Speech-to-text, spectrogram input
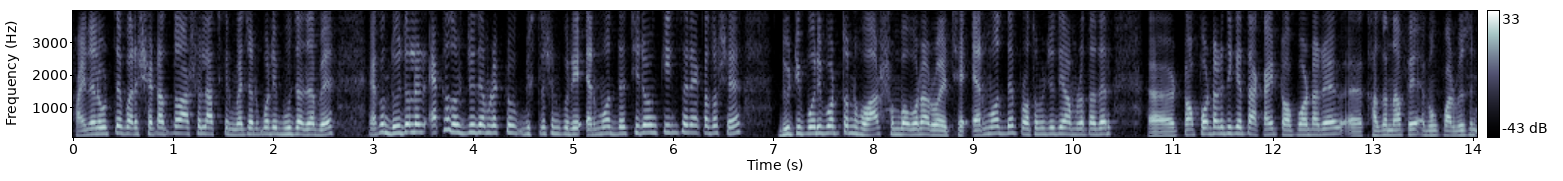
ফাইনালে উঠতে পারে সেটা তো আসলে আজকের ম্যাচের পরে বোঝা যাবে। এখন দুই দলের একাদশ যদি আমরা একটু বিশ্লেষণ করি, এর মধ্যে চিরং কিংসের একাদশে দুইটি পরিবর্তন হওয়ার সম্ভাবনা রয়েছে। এর মধ্যে প্রথমে যদি আমরা তাদের টপ অর্ডারের দিকে তাকাই টপ অর্ডারে খাজানাফে এবং পারভেশন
